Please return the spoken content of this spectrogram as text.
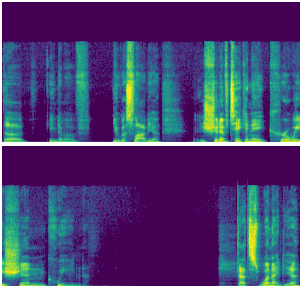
the kingdom of Yugoslavia, should have taken a Croatian queen. That's one idea.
